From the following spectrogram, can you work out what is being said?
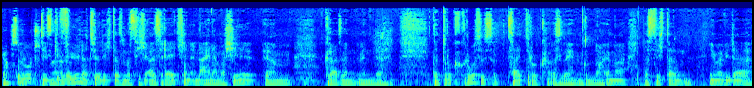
Absolut. Und dieses Gefühl natürlich, dass man sich als Rädchen in einer Maschine, ähm, gerade wenn, wenn der, der, Druck groß ist, Zeitdruck, aus welchem Grund auch immer, dass sich dann immer wieder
